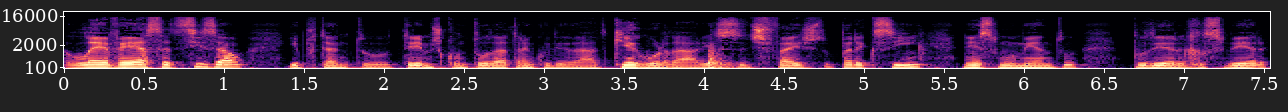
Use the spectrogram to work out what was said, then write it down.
leve a essa decisão e, portanto, teremos com toda a tranquilidade que aguardar esse desfecho para que sim, nesse momento, poder receber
